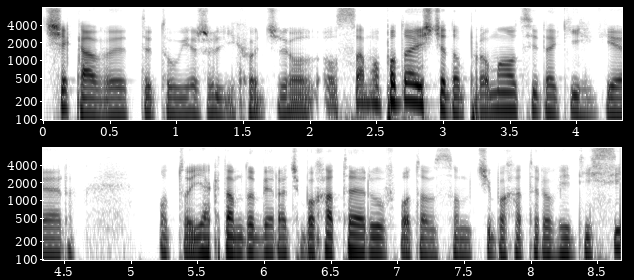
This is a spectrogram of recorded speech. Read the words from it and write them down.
ciekawy tytuł, jeżeli chodzi o, o samo podejście do promocji takich gier, o to, jak tam dobierać bohaterów, bo tam są ci bohaterowie DC.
